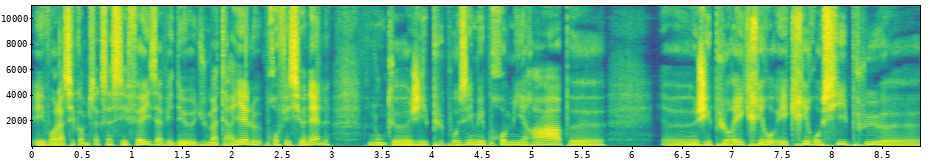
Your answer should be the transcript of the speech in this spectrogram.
et voilà, c'est comme ça que ça s'est fait. Ils avaient du matériel professionnel. Donc, j'ai pu poser mes premiers raps. Euh, j'ai pu réécrire écrire aussi plus euh,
